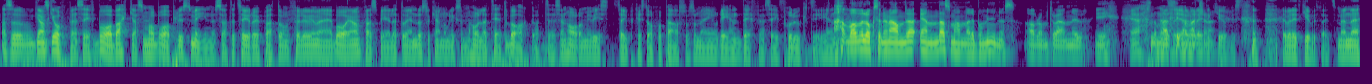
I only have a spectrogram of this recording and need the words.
Alltså ganska offensivt bra backar som har bra plus minus. Så att det tyder ju på att de följer med bra i anfallsspelet och ändå så kan de liksom hålla tätt bakåt. Sen har de ju visst typ Kristoffer Persson som är en ren defensiv produkt. Egentligen. Han var väl också den andra, enda som hamnade på minus av dem tror jag nu i ja, de här fyra matcherna. Lite kubiskt. det var lite kubiskt faktiskt. Men eh,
